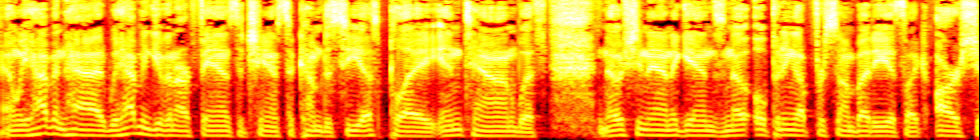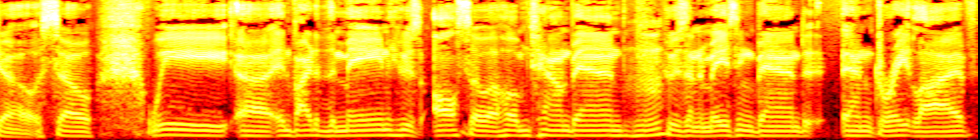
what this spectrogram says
And we haven't had, we haven't given our fans the chance to come to see us play in town with no shenanigans, no opening up for somebody. It's like our show. So we uh, invited the Maine, who's also a hometown band, who's an amazing band and great live.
